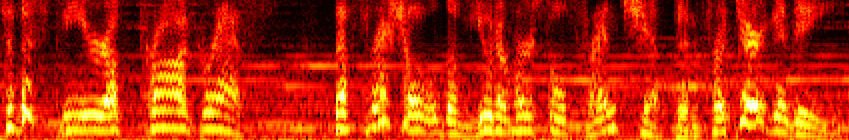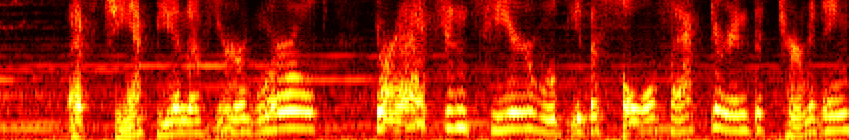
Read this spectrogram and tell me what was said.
to the sphere of progress, the threshold of universal friendship and fraternity. As champion of your world, your actions here will be the sole factor in determining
